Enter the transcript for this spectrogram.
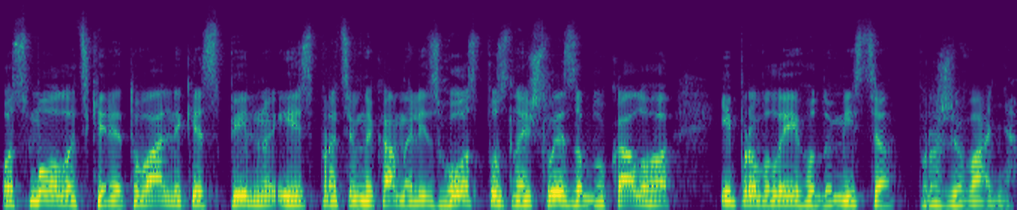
Осмолоцькі рятувальники спільно із працівниками лісгоспу знайшли заблукалого і провели його до місця проживання.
